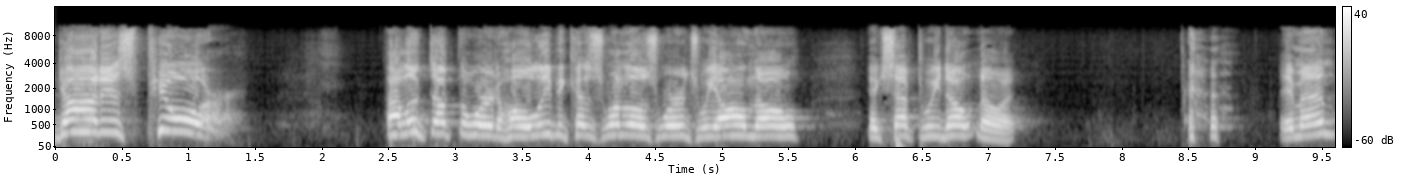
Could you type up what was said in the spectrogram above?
God is pure. I looked up the word holy because it's one of those words we all know, except we don't know it. Amen?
